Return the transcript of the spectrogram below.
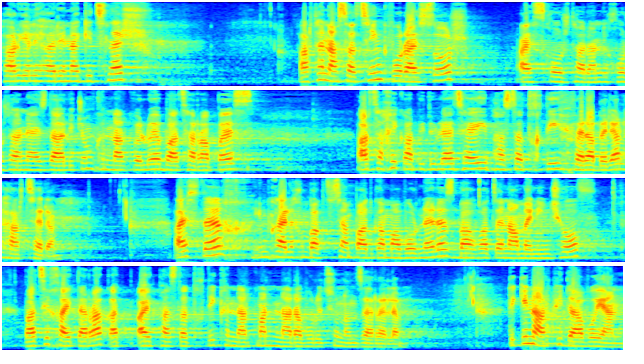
Հարգելի հայրենակիցներ, արդեն ասացինք, որ այսօր այս խորհրդարանի խորհրդարանի այս դահլիճում քննարկվելու է բացառապես Արցախի կապիտուլյացիայի փաստաթղթի վերաբերյալ հարցերը։ Այստեղ իմ քայլի խմբակցության падգամավորները զբաղված են ամեն ինչով, բացի խայտարակ այդ փաստաթղթի քննարկման հնարավորություն ընձեռելը։ Տիկին Արփի Դավոյան,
